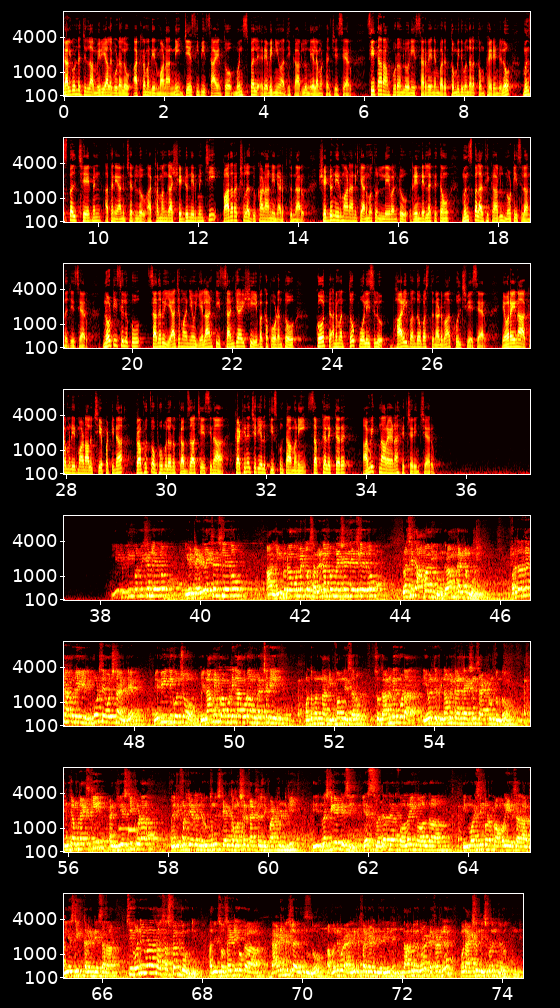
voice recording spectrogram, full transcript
నల్గొండ జిల్లా మిర్యాలగూడలో అక్రమ నిర్మాణాన్ని జేసీబీ సాయంతో మున్సిపల్ రెవెన్యూ అధికారులు నేలమట్టం చేశారు. సీతారాంపురంలోని సర్వే నెంబర్ తొమ్మిది వందల తొంభై రెండులో మున్సిపల్ చైర్మన్ అతని అనుచరులు అక్రమంగా షెడ్డు నిర్మించి పాదరక్షల దుకాణాన్ని నడుపుతున్నారు. షెడ్డు నిర్మాణానికి అనుమతులు లేవంటూ రెండేళ్ళ క్రితం మున్సిపల్ అధికారులు నోటీసులు అందజేశారు. నోటీసులకు సదరు యాజమాన్యం ఎలాంటి సంజాయిషీ ఇవ్వకపోవడంతో కోర్టు అనుమతితో పోలీసులు భారీ బందోబస్తు నడుమ కూల్చివేశారు. ఎవరైనా అక్రమ నిర్మాణాలు చేపట్టినా ప్రభుత్వ భూములను కబ్జా చేసినా కఠిన చర్యలు తీసుకుంటామని సబ్ కలెక్టర్ అమిత్ నారాయణ హెచ్చరించారు. ఏ బిల్డింగ్ పర్మిషన్ లేదు ఏ ట్రేడ్ లైసెన్స్ లేదు ఆ లింక్ డాక్యుమెంట్లో సర్వే నెంబర్ మెన్షన్ చేయలేదు ప్లస్ ఇది ఆబాది భూమి గ్రామ కంఠం భూమి. ఫర్దర్గా నాకు కొన్ని రిపోర్ట్స్ ఏమొచ్చినాయంటే మేబీ ఇది కొంచెం బినామీ ప్రాపర్టీలా కూడా ఉండొచ్చని కొంతమంది నాకు ఇన్ఫార్మ్ చేశారు. సో దాని మీద కూడా ఏవైతే బినామీ ట్రాన్సాక్షన్స్ యాక్ట్ ఉంటుందో ఇన్కమ్ ట్యాక్స్కి అండ్ జిఎస్టీ కూడా మేము రిఫర్ చేయడం జరుగుతుంది స్టేట్ కమర్షియల్ ట్యాక్సెస్ డిపార్ట్మెంట్కి ఇది ఇన్వెస్టిగేట్ చేసి as whether they are following all the invoicing కూడా ప్రాపర్గా చేశారా జిఎస్టీ కలెక్ట్ చేశారా. సో ఇవన్నీ కూడా చాలా సస్పెక్ట్గా ఉంది. అది సొసైటీకి ఒక బ్యాడ్ ఇమేజ్లో వెళ్తుందో అవన్నీ కూడా ఐడెంటిఫై చేయడం జరిగింది. దాని మీద కూడా డెఫినెట్గా మనం యాక్షన్ తీసుకోవడం జరుగుతుంది.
